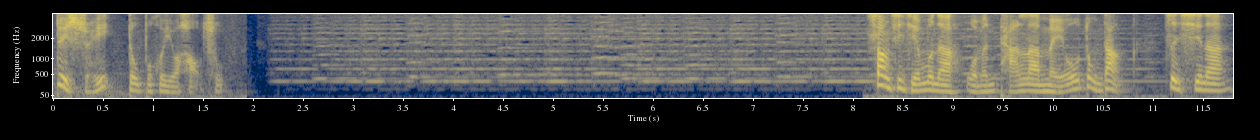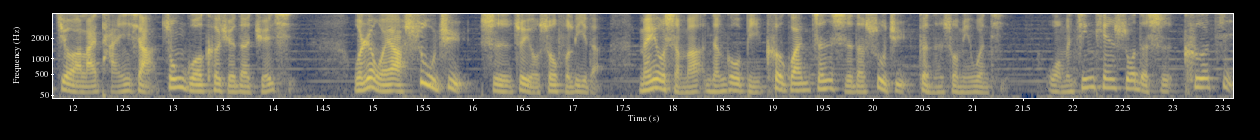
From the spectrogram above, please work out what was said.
对谁都不会有好处。上期节目呢，我们谈了美欧动荡，这期呢就要来谈一下中国科学的崛起。我认为啊，数据是最有说服力的，没有什么能够比客观真实的数据更能说明问题。我们今天说的是科技，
